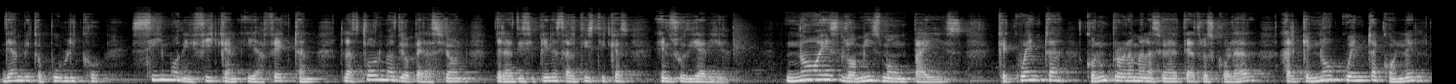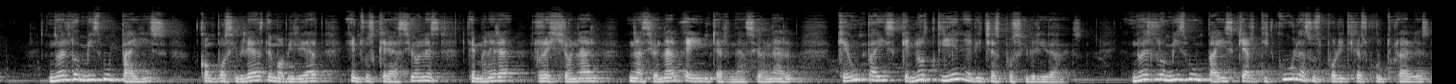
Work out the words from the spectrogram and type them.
de ámbito público sí modifican y afectan las formas de operación de las disciplinas artísticas en su día a día. No es lo mismo un país que cuenta con un programa nacional de teatro escolar al que no cuenta con él. No es lo mismo un país con posibilidades de movilidad en sus creaciones de manera regional, nacional e internacional que un país que no tiene dichas posibilidades. No es lo mismo un país que articula sus políticas culturales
